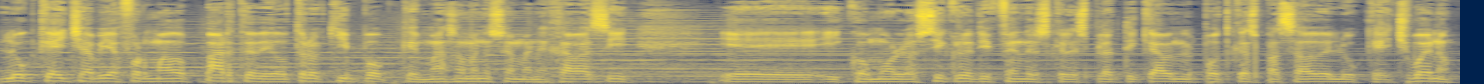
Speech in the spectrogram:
Luke Cage había formado parte de otro equipo que más o menos se manejaba así, eh, y como los Secret Defenders que les platicaba en el podcast pasado de Luke Cage. Bueno,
